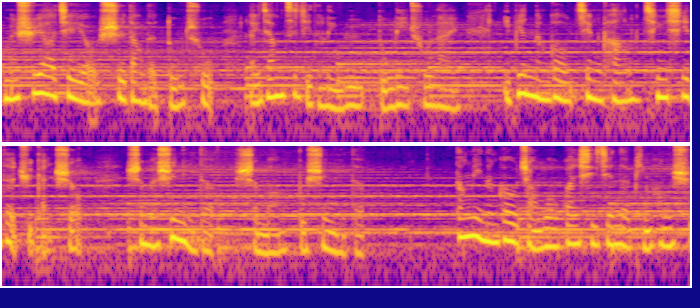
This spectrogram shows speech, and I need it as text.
我们需要借由适当的独处，来将自己的领域独立出来，以便能够健康、清晰的去感受什么是你的，什么不是你的。当你能够掌握关系间的平衡时，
